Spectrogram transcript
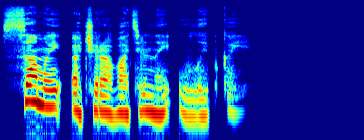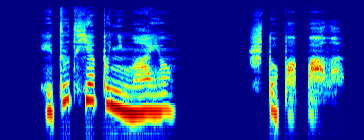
самой очаровательной улыбкой. И тут я понимаю, что попало.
